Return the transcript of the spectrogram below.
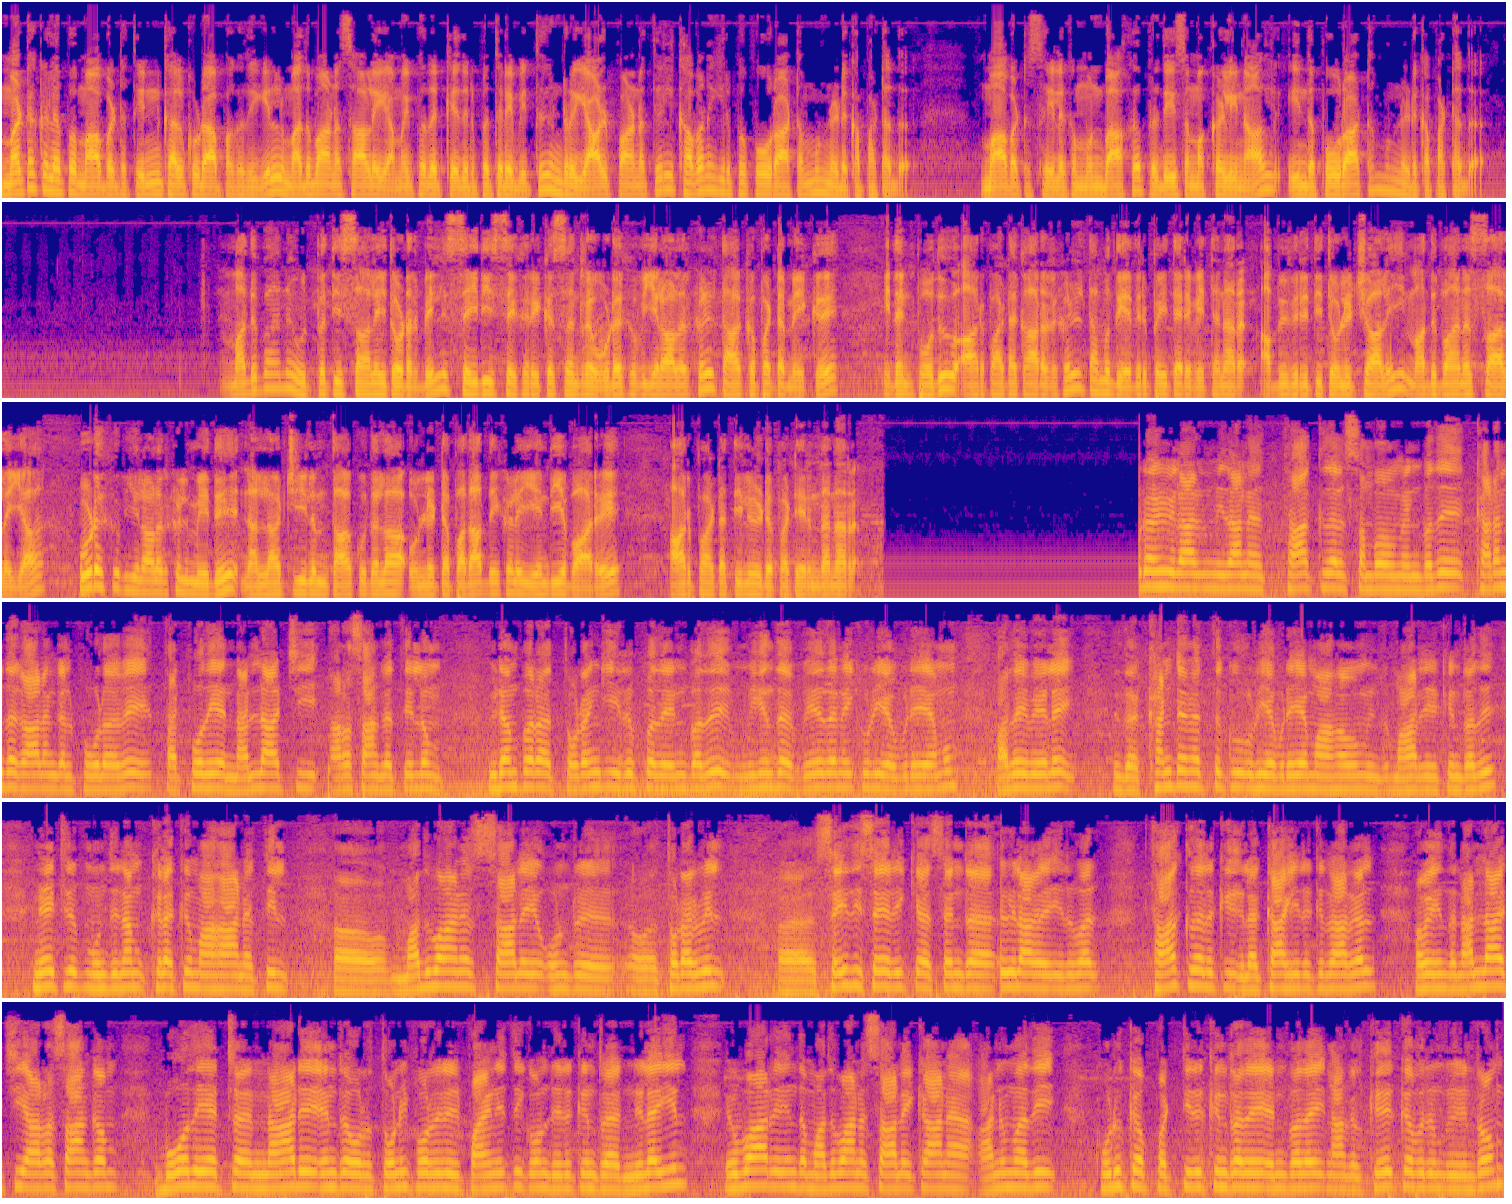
மட்டக்களப்பு மாவட்டத்தின் கல்குடா பகுதியில் மதுபான சாலை அமைப்பதற்கு எதிர்ப்பு தெரிவித்து இன்று யாழ்ப்பாணத்தில் கவனஈர்ப்பு போராட்டம் முன்னெடுக்கப்பட்டது. மாவட்ட செயலகம் முன்பாக பிரதேச மக்களினால் இந்த போராட்டம் முன்னெடுக்கப்பட்டது. மதுபான உற்பத்தி சாலை தொடர்பில் செய்தி சேகரிக்க சென்ற ஊடகவியலாளர்கள் தாக்கப்பட்டமைக்கு இதன்போது ஆர்ப்பாட்டக்காரர்கள் தமது எதிர்ப்பை தெரிவித்தனர். அபிவிருத்தி தொழிற்சாலை மதுபான சாலையா? ஊடகவியலாளர்கள் மீது நல்லாட்சியிலும் தாக்குதலா? உள்ளிட்ட பதாதைகளை ஏந்தியவாறு ஆர்ப்பாட்டத்தில் ஈடுபட்டிருந்தனர். ஊடகவியலாளர் மீதான தாக்குதல் சம்பவம் என்பது கடந்த காலங்கள் போலவே தற்போதைய நல்லாட்சி அரசாங்கத்திலும் இடம்பெற தொடங்கி இருப்பது என்பது மிகுந்த வேதனைக்குரிய விடயமும் அதேவேளை இந்த கண்டனத்துக்குரிய விடயமாகவும் இன்று மாறியிருக்கின்றது. நேற்று முன்தினம் கிழக்கு மாகாணத்தில் மதுபான சாலை ஒன்று தொடர்பில் செய்தி சேகரிக்க சென்ற தொழிலாளர் இருவர் தாக்குதலுக்கு இலக்காகி இருக்கிறார்கள். அவை இந்த நல்லாட்சி அரசாங்கம் போதையற்ற நாடு என்ற ஒரு துணிப்பொருளில் பயணித்துக் கொண்டிருக்கின்ற நிலையில் எவ்வாறு இந்த மதுபான சாலைக்கான அனுமதி கொடுக்கப்பட்டிருக்கின்றது என்பதை நாங்கள் கேட்க விரும்புகின்றோம்.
